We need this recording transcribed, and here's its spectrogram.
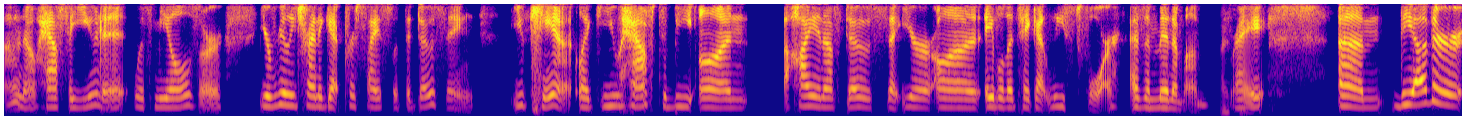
I don't know, half a unit with meals, or you're really trying to get precise with the dosing, you can't. Like, you have to be on a high enough dose that you're on able to take at least four as a minimum right? Um, the other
